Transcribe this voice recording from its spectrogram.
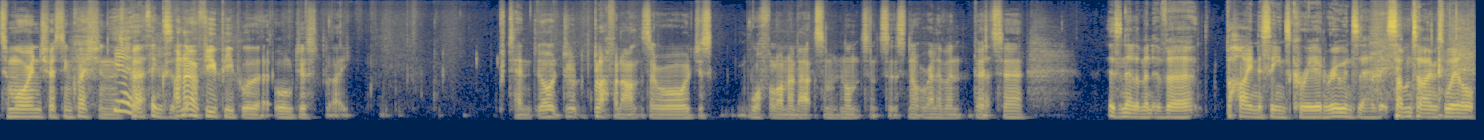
to more interesting questions. Yeah, but I think so. I know a few people that will just like pretend or bluff an answer or just waffle on about some nonsense that's not relevant. But uh, There's an element of a behind the scenes Career in Ruins there that sometimes we'll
